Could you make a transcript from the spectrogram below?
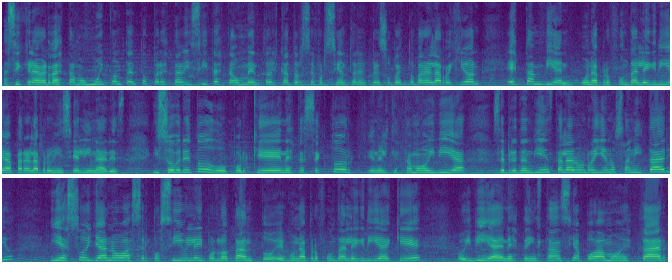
Así que la verdad estamos muy contentos por esta visita, este aumento del 14% en el presupuesto para la región es también una profunda alegría para la provincia de Linares y sobre todo porque en este sector en el que estamos hoy día se pretendía instalar un relleno sanitario y eso ya no va a ser posible y por lo tanto es una profunda alegría que hoy día en esta instancia podamos estar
